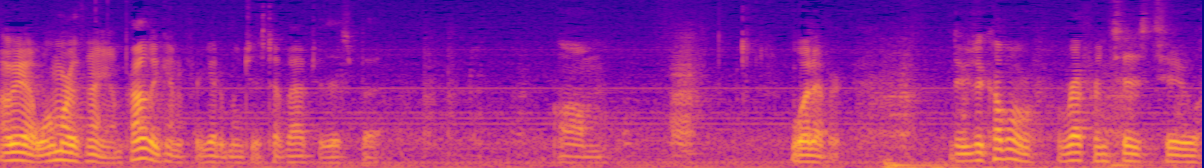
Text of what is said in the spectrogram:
Oh yeah, one more thing. I'm probably gonna forget a bunch of stuff after this, but um, whatever. There's a couple references to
